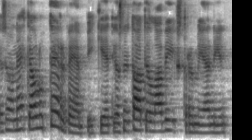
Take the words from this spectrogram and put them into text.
Ja se on ehkä ollut terveempikin, että jos nyt ajatellaan Wikströmiä, niin,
